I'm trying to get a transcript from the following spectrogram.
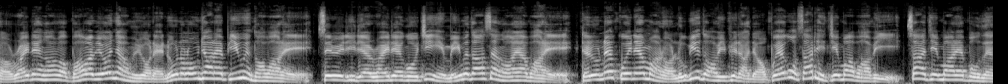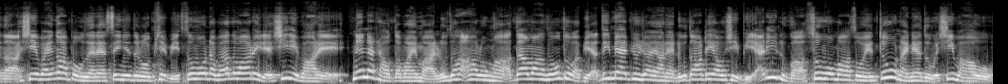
တော့ရိုက်ဒန်ကတော့ဘာမှပြောညာမပြောနဲ့နှုံနှလုံးကြားနဲ့ပြေးဝင်သွားပါတယ်။စစ်ရီတီလည်းရိုက်ဒန်ကိုကြည့်ရင်မိမသားဆန်သွားရပါတယ်။ဒါလိုနဲ့ကွင်းထဲမှာတော့လူပြည့်သွားပြီးဖြစ်တာကြောင့်ပွဲကိုစားတင်ကျင်းပပါပြီ။စားကျင်းပတဲ့ပုံစံကအရှေ့ပိုင်းကပုံစံနဲ့စိတ်ညစ်သလိုဖြစ်ပြီးစုံမနဘန်းသမားတွေလည်းရှိနေပါတယ်။နှစ်နှစ်ထောင်သမိုင်းမှာလူသားအလုံးကအတန်မာဆုံးသူအဖြစ်အသိမဲ့ပြုကြရတဲ့လူသားတစ်ယောက်ရှိပြီးအဲ့ဒီလူကစုံမမှာဆိုရင်သူ့ကိုနိုင်တဲ့သူမရှိပါဘူး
